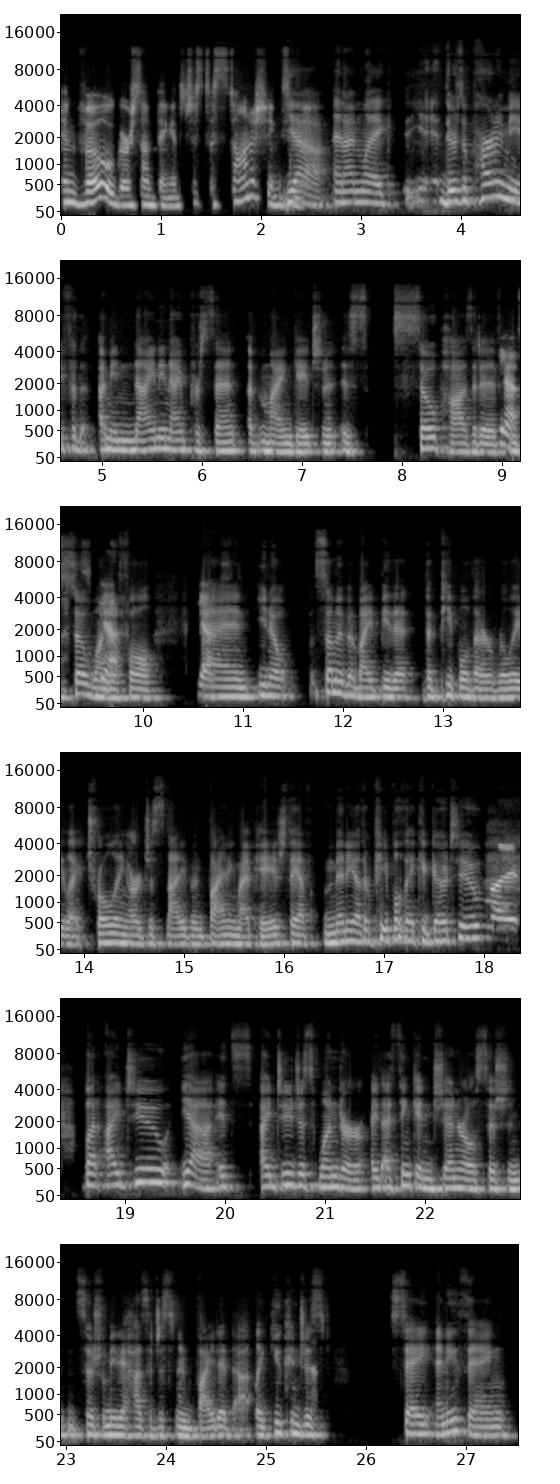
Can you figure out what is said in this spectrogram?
in vogue or something it's just astonishing yeah me. and i'm like there's a part of me for the i mean 99% of my engagement is so positive and so wonderful. Yes. And, you know, some of it might be that the people that are really like trolling are just not even finding my page. They have many other people they could go to. Right. But I do, yeah, it's, I do just wonder. I, I think in general, social, social media has just invited that. Like you can just say anything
